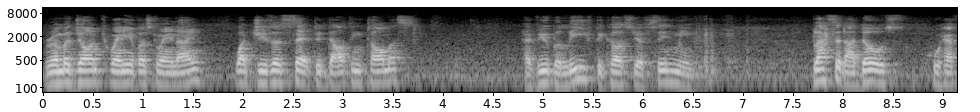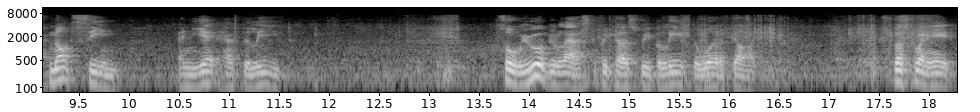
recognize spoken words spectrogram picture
Remember John 20, verse 29? What Jesus said to doubting Thomas? Have you believed because you have seen me? Blessed are those who have not seen and yet have believed. So we will be blessed because we believe the word of God. Verse 28.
